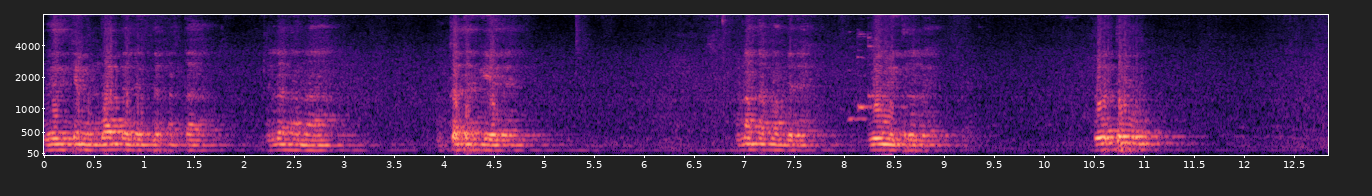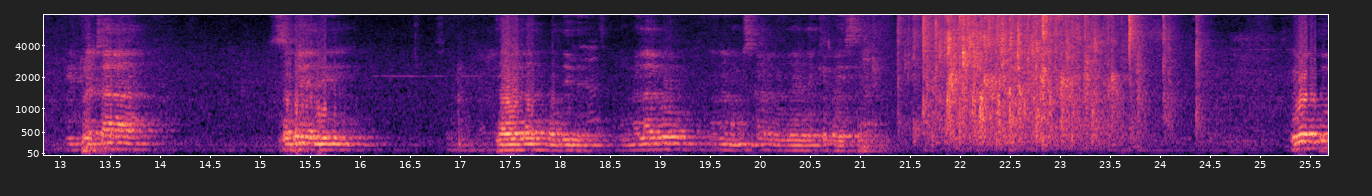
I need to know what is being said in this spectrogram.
ವೇದಿಕೆ ಮುಂಭಾಗದಲ್ಲಿರ್ತಕ್ಕಂಥ ಎಲ್ಲ ನನ್ನ ಅಕ್ಕ ತಂಗಿಯರೇ ಅಣ್ಣ ತಮ್ಮಂದಿರೇ, ಯುವ ಇವತ್ತು ಈ ಪ್ರಚಾರ ಸಭೆಯಲ್ಲಿ ಬಂದಿದೆ. ನಿಮ್ಮೆಲ್ಲರಿಗೂ ನನ್ನ ನಮಸ್ಕಾರಗಳು ಹೇಳಲಿಕ್ಕೆ ಇವತ್ತು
